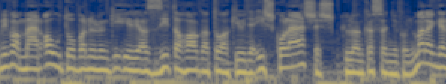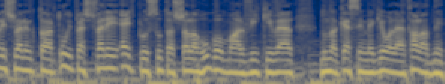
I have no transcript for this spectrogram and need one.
mi van, már autóban ülünk, írja a Zita hallgató, aki ugye iskolás, és külön köszönjük, hogy ma reggel is velünk tart, Újpest felé, egy plusz utassal, a Hugommal, Vikivel, Duna Keszi még jól lehet haladni.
